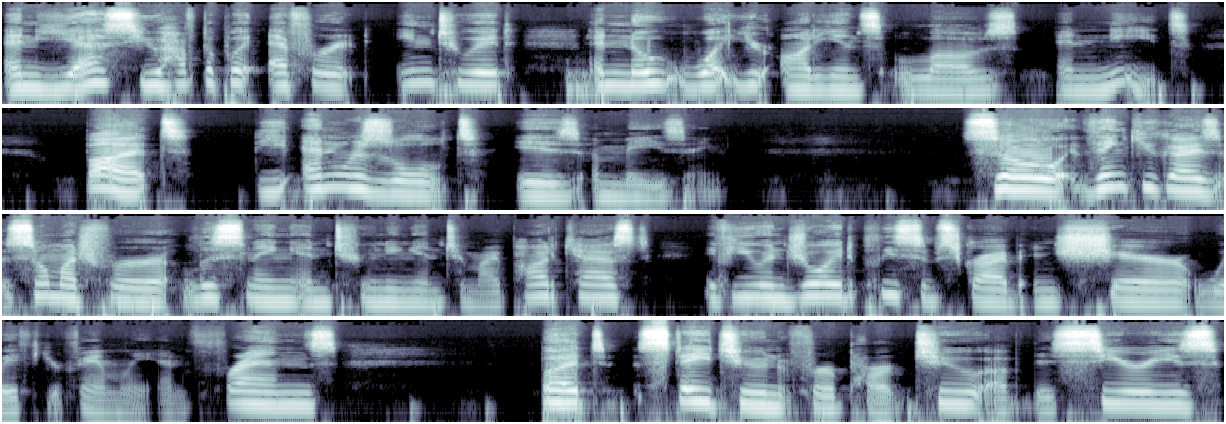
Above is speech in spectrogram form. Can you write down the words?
And yes, you have to put effort into it and know what your audience loves and needs. But the end result is amazing. So, thank you guys so much for listening and tuning into my podcast. If you enjoyed, please subscribe and share with your family and friends. But stay tuned for part two of this series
